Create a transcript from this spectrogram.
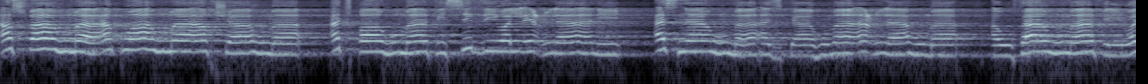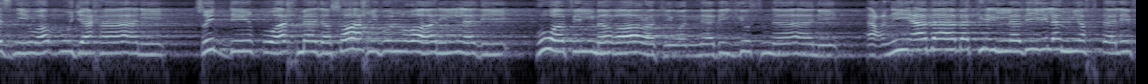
أصفاهما أقواهما أخشاهما أتقاهما في السر والإعلان. أسناهما أزكاهما أعلاهما أوفاهما في الوزن والرجحان. صديق أحمد صاحب الغار الذي هو في المغارة والنبي اثنان. أعني أبا بكر الذي لم يختلف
